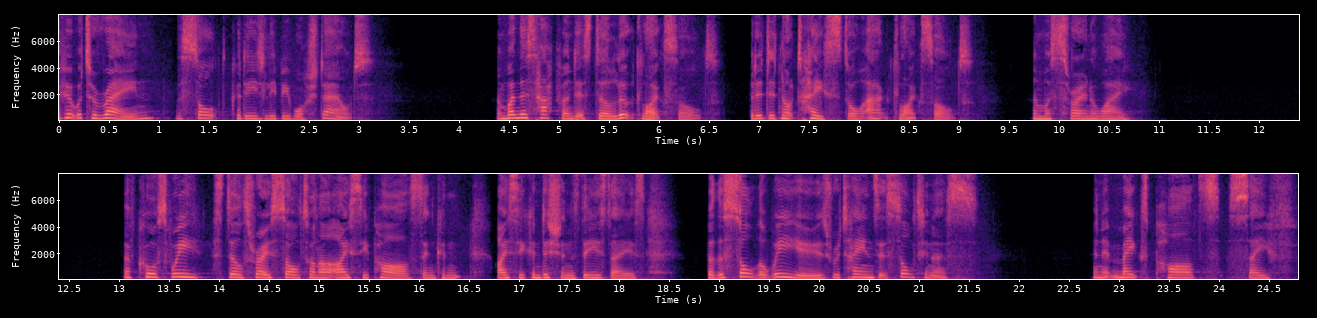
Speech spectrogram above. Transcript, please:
If it were to rain, the salt could easily be washed out. And when this happened, it still looked like salt, but it did not taste or act like salt and was thrown away. Of course, we still throw salt on our icy paths in con- icy conditions these days, but the salt that we use retains its saltiness and it makes paths safe.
